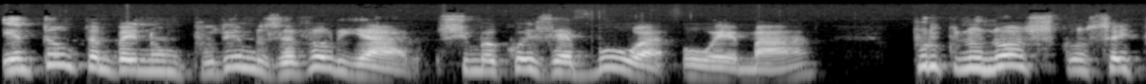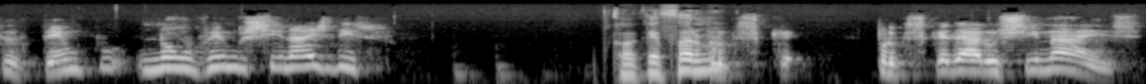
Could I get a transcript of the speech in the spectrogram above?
então também não podemos avaliar se uma coisa é boa ou é má, porque no nosso conceito de tempo não vemos sinais disso. De qualquer forma. Porque se, porque se calhar os sinais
